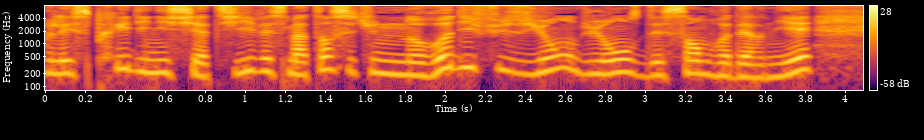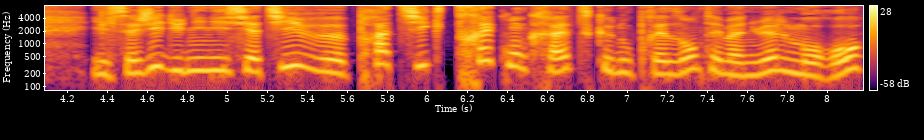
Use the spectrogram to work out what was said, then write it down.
L'esprit d'initiative et ce matin c'est une rediffusion du 11 décembre dernier. Il s'agit d'une initiative pratique très concrète que nous présente Emmanuel Moreau.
